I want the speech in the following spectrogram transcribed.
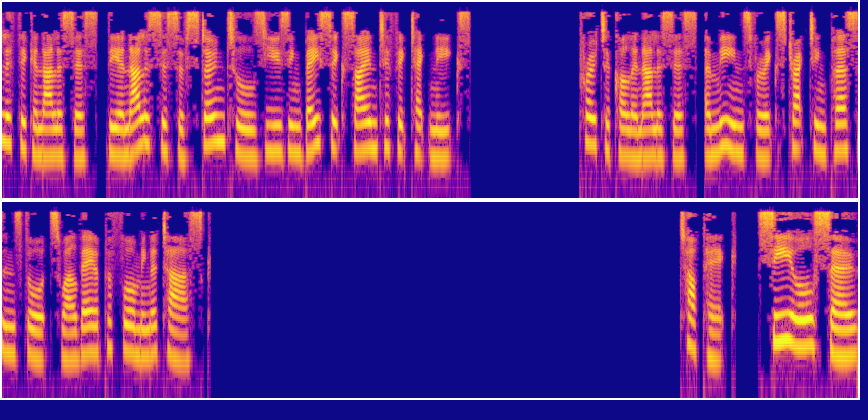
Lithic analysis – the analysis of stone tools using basic scientific techniques. Protocol analysis – a means for extracting persons' thoughts while they are performing a task. See also.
